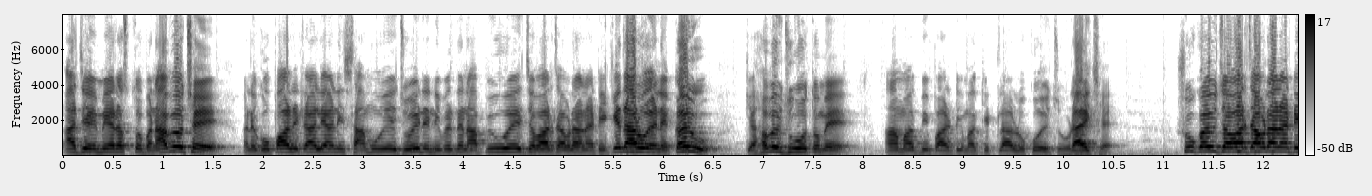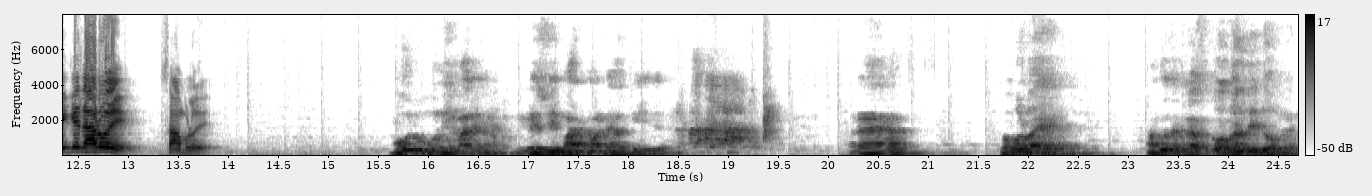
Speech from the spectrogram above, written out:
આજે મેં રસ્તો બનાવ્યો છે અને ગોપાલ ઇટાલિયાની સામુએ જોઈને નિવેદન આપ્યું એ જવાહર ચાવડાના ટેકેદારોએ એને કહ્યું કે હવે જુઓ તમે, આમ આદમી પાર્ટીમાં કેટલા લોકોએ જોડાય છે. શું કહ્યું જવાહર ચાવડાના ટેકેદારોએ સાંભળો એ. બોલવું નહીં મારે માટે હતી છે અને ગોપાલભાઈ આપણો તો રસ્તો કરી દીધો મેં.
